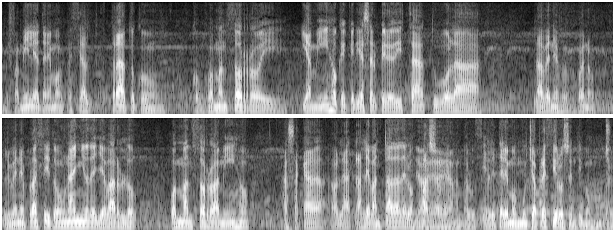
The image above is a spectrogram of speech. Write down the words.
mi familia tenemos especial trato con, Juan Manzorro y, a mi hijo que quería ser periodista tuvo la, la bueno, el beneplácito un año de llevarlo, Juan Manzorro, a mi hijo a sacar las levantadas de los pasos en Andalucía. Le tenemos mucho aprecio y lo sentimos mucho.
